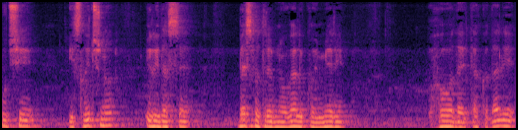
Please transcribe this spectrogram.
kuće i slično, ili da se bespotrebno u velikoj mjeri hoda i tako dalje.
